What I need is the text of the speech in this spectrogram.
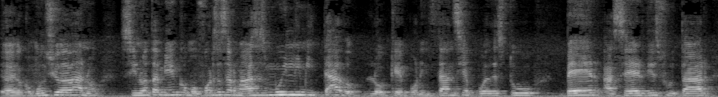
eh, como un ciudadano, sino también como Fuerzas Armadas es muy limitado lo que por instancia puedes tú ver, hacer, disfrutar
